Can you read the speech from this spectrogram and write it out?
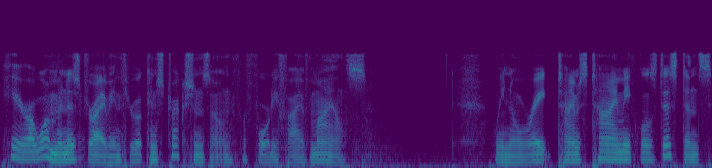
Here, a woman is driving through a construction zone for 45 miles. We know rate times time equals distance,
